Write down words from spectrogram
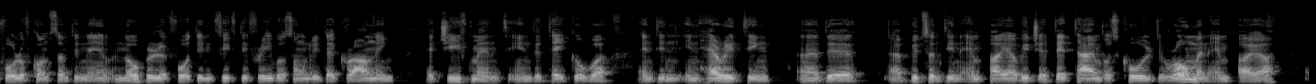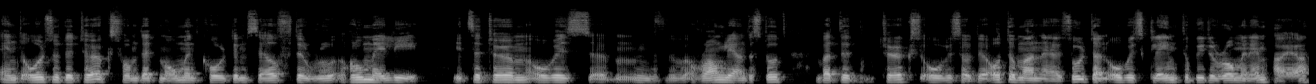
fall of Constantinople, 1453, was only the crowning achievement in the takeover and in inheriting uh, the uh, Byzantine Empire, which at that time was called the Roman Empire. And also the Turks from that moment called themselves the Rumeli. It's a term always um, wrongly understood, but the Turks always, or the Ottoman uh, Sultan always claimed to be the Roman Empire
